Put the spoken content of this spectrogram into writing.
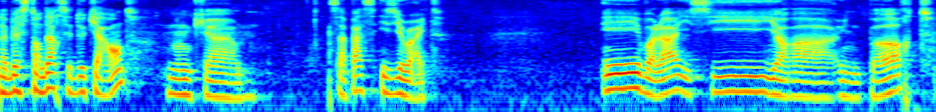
La baie standard, c'est 2,40 Donc euh, ça passe easy right. Et voilà, ici, il y aura une porte.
